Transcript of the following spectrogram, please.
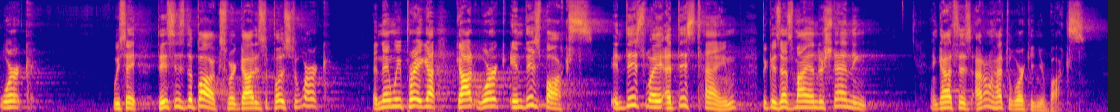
work. We say, This is the box where God is supposed to work. And then we pray, God, God work in this box in this way at this time because that's my understanding. And God says, I don't have to work in your box.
